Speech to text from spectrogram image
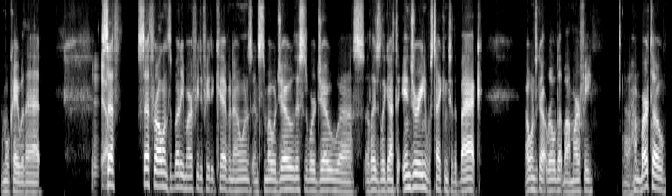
I'm okay with that. Yeah. Seth Seth Rollins and Buddy Murphy defeated Kevin Owens and Samoa Joe. This is where Joe uh, allegedly got the injury, was taken to the back. Owens got rolled up by Murphy. Uh, Humberto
